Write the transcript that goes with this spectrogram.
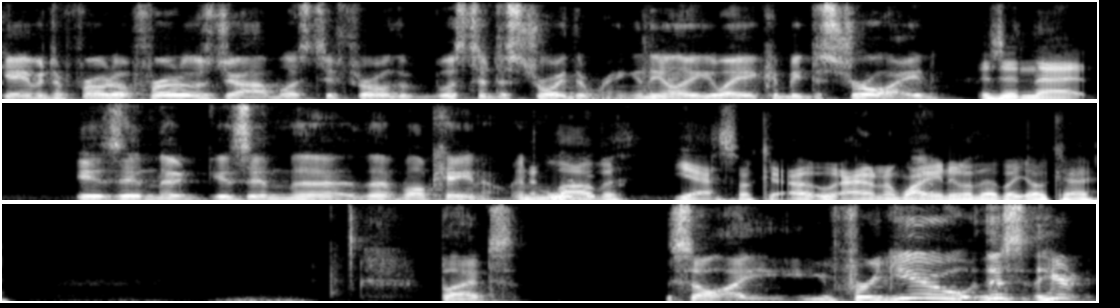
gave it to Frodo. Frodo's job was to throw the was to destroy the ring, and the only way it could be destroyed Is in that is in the is in the the volcano in lava? Yes. Okay. I, I don't know why you know that, but okay. But so I for you this here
